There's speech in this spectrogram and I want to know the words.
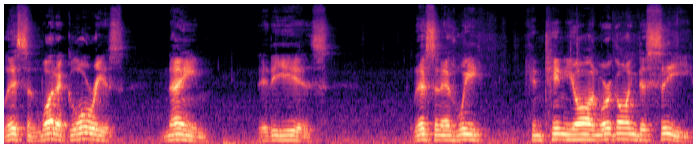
Listen, what a glorious name that he is. Listen, as we continue on, we're going to see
